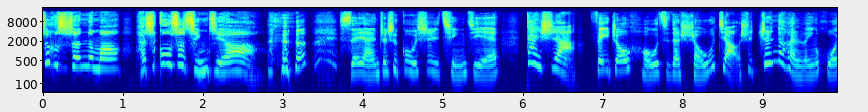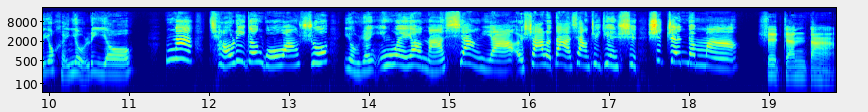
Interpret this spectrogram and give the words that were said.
这个是真的吗？还是故事情节啊？虽然这是故事情节，但是啊。非洲猴子的手脚是真的很灵活又很有力哦。那乔丽跟国王说，有人因为要拿象牙而杀了大象，这件事是真的吗？是真的。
